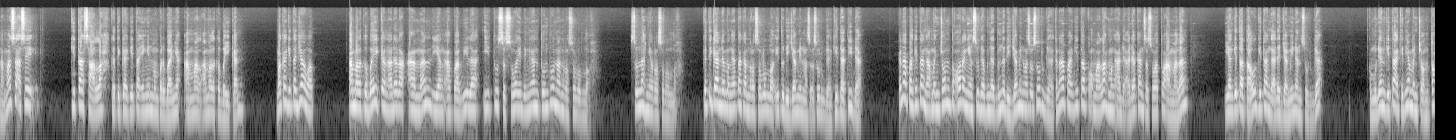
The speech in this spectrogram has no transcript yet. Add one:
Nah, masa sih kita salah ketika kita ingin memperbanyak amal-amal kebaikan? Maka kita jawab, amal kebaikan adalah amal yang apabila itu sesuai dengan tuntunan Rasulullah. Sunnahnya Rasulullah. Ketika Anda mengatakan Rasulullah itu dijamin masuk surga, kita tidak, Kenapa kita nggak mencontoh orang yang sudah benar-benar dijamin masuk surga? Kenapa kita kok malah mengada-adakan sesuatu amalan yang kita tahu kita nggak ada jaminan surga? Kemudian kita akhirnya mencontoh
